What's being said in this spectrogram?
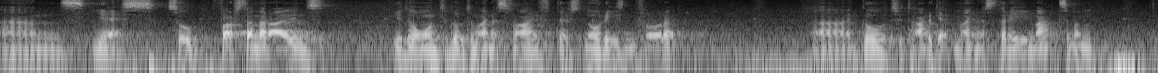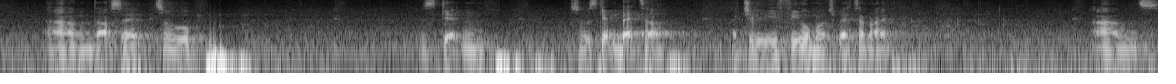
And yes, so first time around you don't want to go to minus 5, there's no reason for it. Uh, go to target minus 3 maximum, and that's it. So it's getting so it's getting better. Actually, feel much better now, and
